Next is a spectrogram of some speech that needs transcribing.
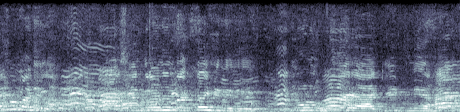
ಏನು ಮಾಡಿಲ್ಲ. ಶಂಕರಣ್ಣನ ರಕ್ತ ಹಿಡೀರಿ ಇವಳು ಹೃದಯ ಕಿಡ್ನಿ ಹಾರ್ಟ್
